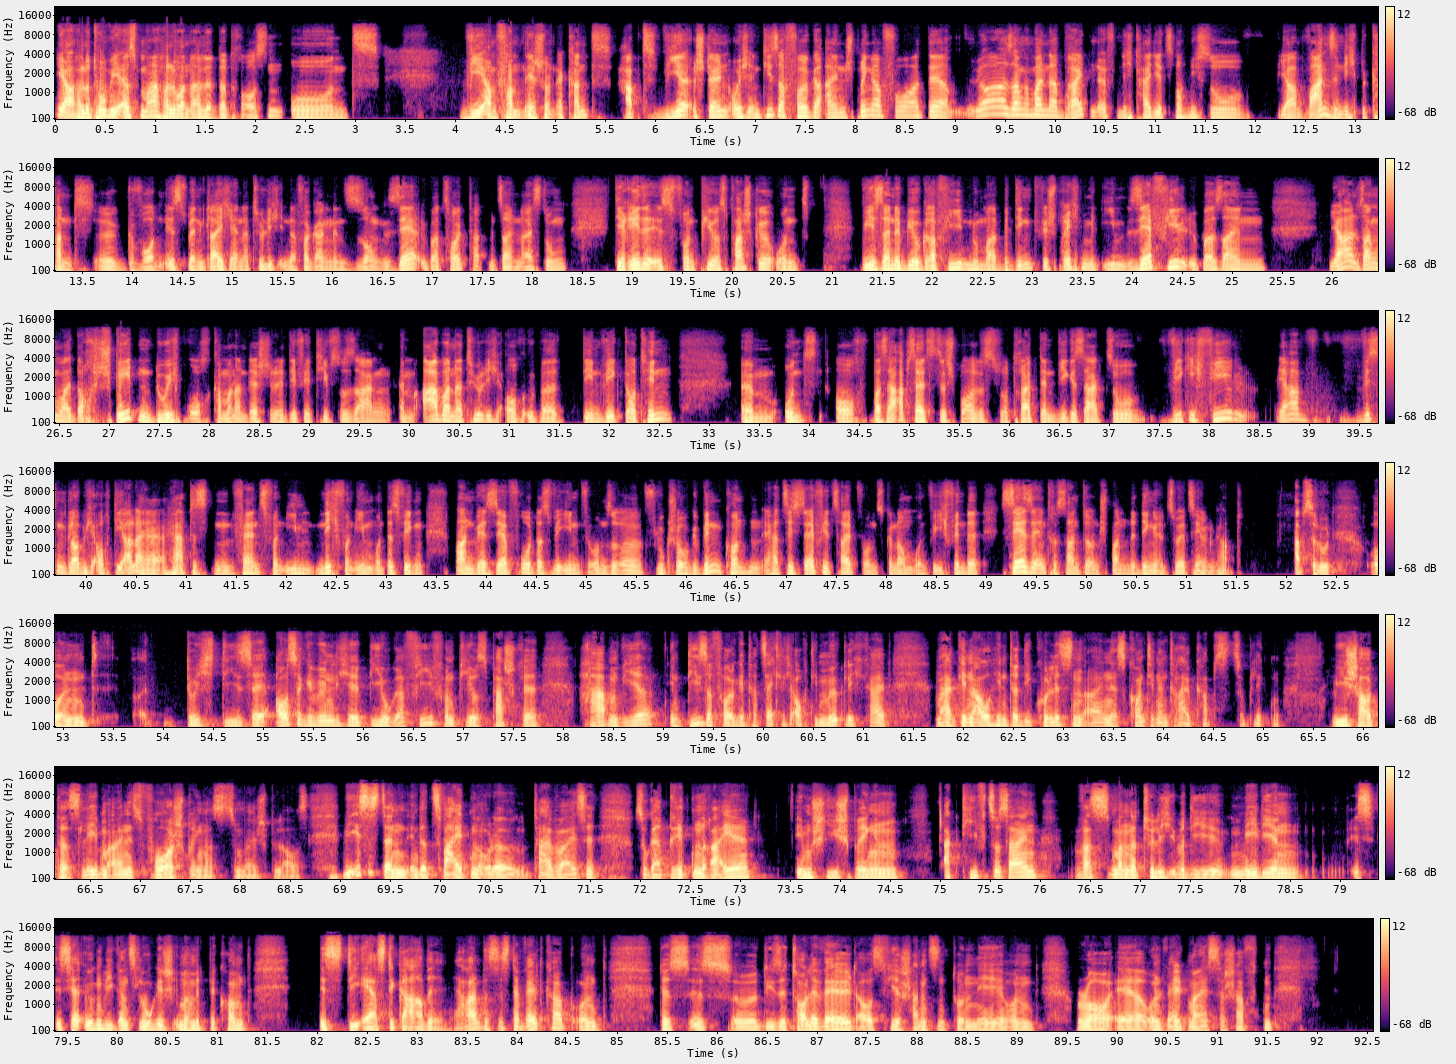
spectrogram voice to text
Ja, hallo Tobi erstmal, hallo an alle da draußen und wie ihr am Thumbnail schon erkannt habt, wir stellen euch in dieser Folge einen Springer vor, der, ja, sagen wir mal, in der breiten Öffentlichkeit jetzt noch nicht so, ja, wahnsinnig bekannt äh, geworden ist, wenngleich er natürlich in der vergangenen Saison sehr überzeugt hat mit seinen Leistungen. Die Rede ist von Pius Paschke und wie es seine Biografie nun mal bedingt, wir sprechen mit ihm sehr viel über seinen, ja, sagen wir mal, doch späten Durchbruch, kann man an der Stelle definitiv so sagen, ähm, aber natürlich auch über den Weg dorthin ähm, und auch, was er abseits des Sportes so treibt. Denn wie gesagt, so wirklich viel, ja, wissen, glaube ich, auch die allerhärtesten Fans von ihm nicht von ihm. Und deswegen waren wir sehr froh, dass wir ihn für unsere Flugshow gewinnen konnten. Er hat sich sehr viel Zeit für uns genommen und wie ich finde, sehr, sehr interessante und spannende Dinge zu erzählen gehabt. Absolut. Und durch diese außergewöhnliche Biografie von Pius Paschke haben wir in dieser Folge tatsächlich auch die Möglichkeit, mal genau hinter die Kulissen eines Kontinentalcups zu blicken. Wie schaut das Leben eines Vorspringers zum Beispiel aus? Wie ist es denn in der zweiten oder teilweise sogar dritten Reihe im Skispringen aktiv zu sein? Was man natürlich über die Medien ist, ist ja irgendwie ganz logisch immer mitbekommt, ist die erste Garde. Ja, das ist der Weltcup und das ist äh, diese tolle Welt aus vier Schanzentournee und Raw Air und Weltmeisterschaften.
